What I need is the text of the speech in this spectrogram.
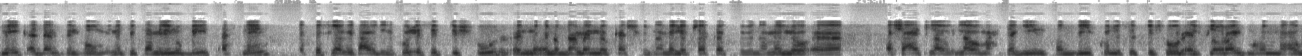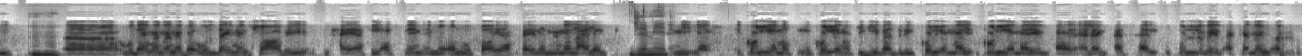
make a dental home إن أنت بتعملي له بيت أسنان الطفل بيتعود إن كل ست شهور انه إنه بنعمل له كشف بنعمل له check up بنعمل له آه اشعاعات لو لو محتاجين تنظيف كل ست شهور. الفلورايد مهم قوي. آه ودايما أنا بقول دايما شعاري في الحياة في الأسنان إنه الوقاية خير من العلاج. جميل. يعني يعني كل ما كل ما تيجي بدري كل ما كل ما يبقى علاج أسهل وكل ما يبقى كمان أرخص.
